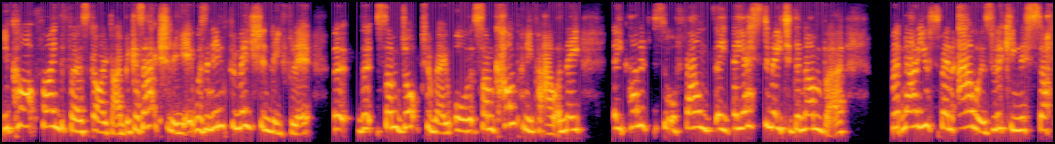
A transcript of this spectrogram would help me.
you can't find the first guideline because actually it was an information leaflet that that some doctor wrote or that some company put out and they they kind of just sort of found they, they estimated the number but now you've spent hours looking this stuff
